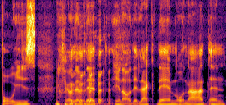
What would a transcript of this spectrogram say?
boys tell them that you know they like them or not, and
